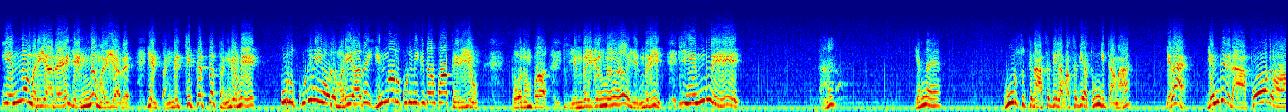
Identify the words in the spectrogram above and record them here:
என்ன மரியாதை என்ன மரியாதை? என் தங்கச்சி பெத்த தங்கமே ஒரு குடுமியோட மரியாதை இன்னொரு குடுமிக்கு தான்ப்பா தெரியும். போதும்பா. எந்திரி கண்ணு எந்திரி. எந்திரி? என்ன? ஊர் சுத்தின அசதியில வசதியா தூங்கிட்டானா? இல்ல எந்திரிடா போதும்.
